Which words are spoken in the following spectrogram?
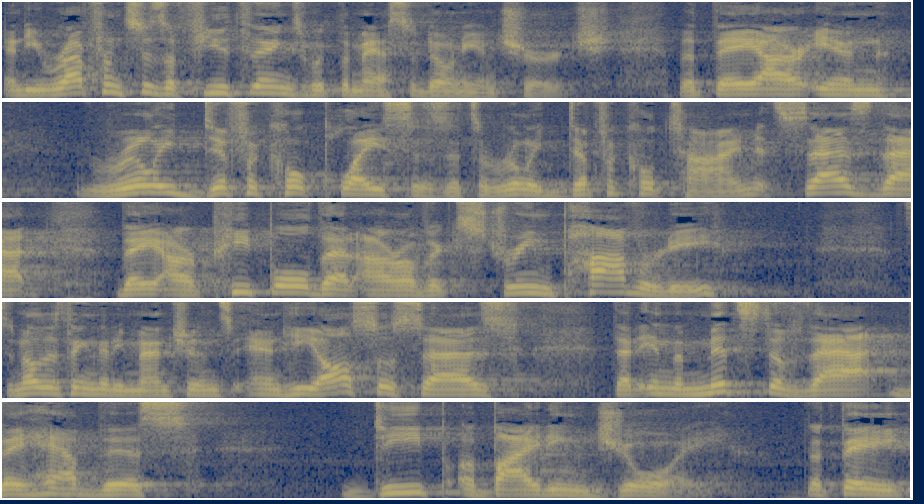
And he references a few things with the Macedonian church that they are in really difficult places. It's a really difficult time. It says that they are people that are of extreme poverty. It's another thing that he mentions. And he also says that in the midst of that, they have this deep, abiding joy. That they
